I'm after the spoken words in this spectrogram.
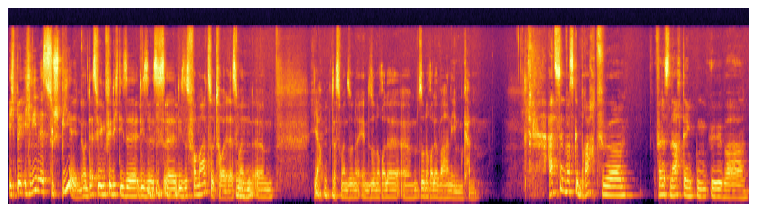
Ich, bin, ich liebe es zu spielen und deswegen finde ich diese, dieses, äh, dieses Format so toll, dass man, mhm. ähm, ja, dass man so eine, so, eine Rolle, ähm, so eine Rolle wahrnehmen kann. Hat es denn was gebracht für, für das Nachdenken über,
